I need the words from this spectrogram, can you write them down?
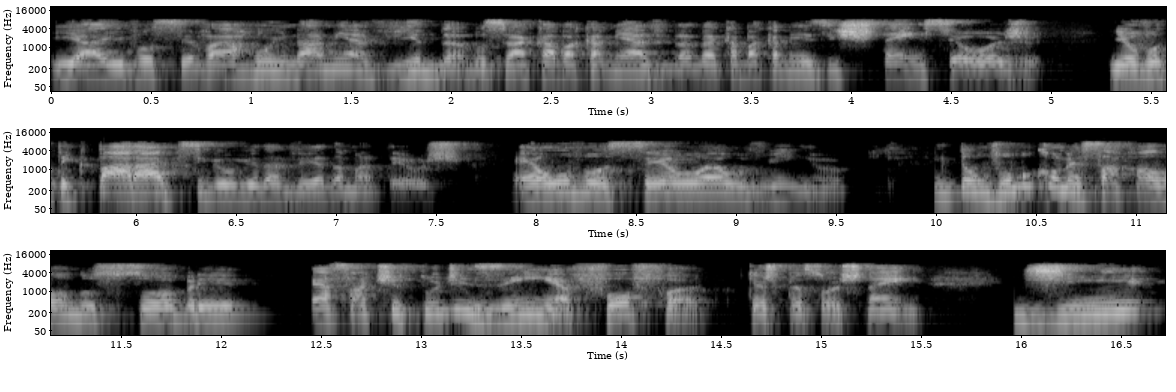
e aí você vai arruinar a minha vida, você vai acabar com a minha vai acabar com a minha existência hoje. E eu vou ter que parar de seguir o Vida Veda, Matheus. É ou você ou é o vinho. Então vamos começar falando sobre essa atitudezinha fofa que as pessoas têm de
